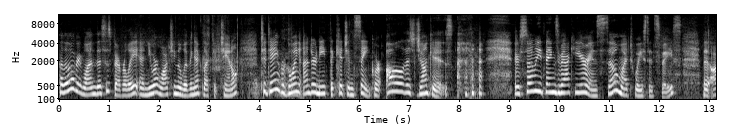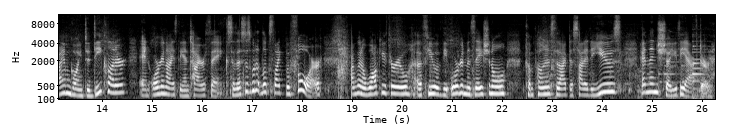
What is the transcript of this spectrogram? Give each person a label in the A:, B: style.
A: Hello everyone, this is Beverly and you are watching the Living Eclectic channel. Today we're going underneath the kitchen sink where all this junk is. There's so many things back here and so much wasted space that I am going to declutter and organize the entire thing. So this is what it looks like before. I'm going to walk you through a few of the organizational components that I've decided to use and then show you the after.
